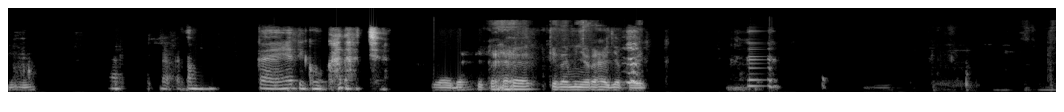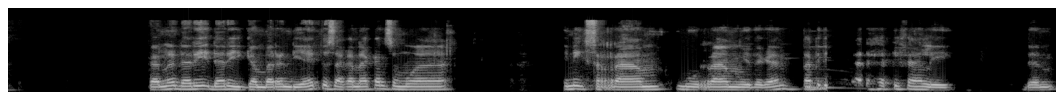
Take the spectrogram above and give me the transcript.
Nggak ketemu. Kayaknya di Google aja ya udah kita kita menyerah aja pak karena dari dari gambaran dia itu seakan-akan semua ini seram muram gitu kan tapi hmm. ada happy valley dan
